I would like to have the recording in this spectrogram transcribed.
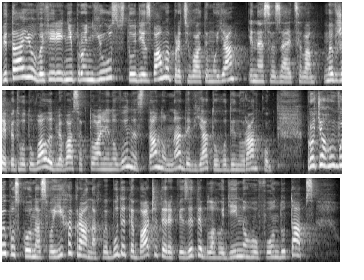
Вітаю в ефірі Дніпро Ньюз. В студії з вами працюватиму я, Інеса Зайцева. Ми вже підготували для вас актуальні новини станом на 9 годину ранку. Протягом випуску на своїх екранах ви будете бачити реквізити благодійного фонду ТАПС.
